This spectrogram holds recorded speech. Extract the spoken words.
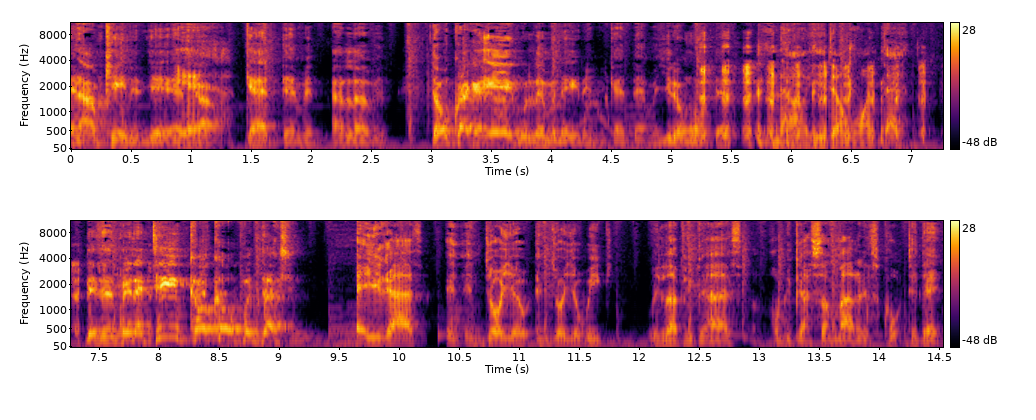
And I'm Kenan. Yeah. Yeah. God damn it. I love it. Don't crack an egg with lemonade in it. God damn it. You don't want that. no, you don't want that. this has been a Team Coco production. Hey, you guys, enjoy your enjoy your week. We love you guys. Hope you got something out of this quote today.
